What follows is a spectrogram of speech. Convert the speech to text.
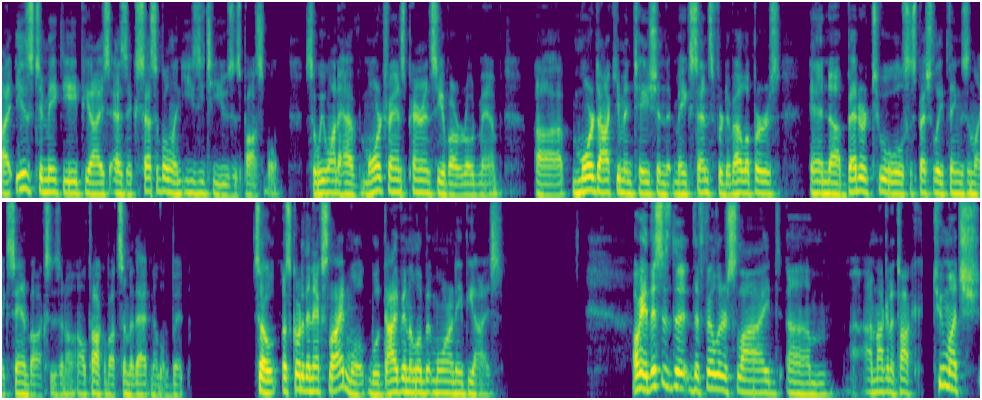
uh, is to make the APIs as accessible and easy to use as possible. So we want to have more transparency of our roadmap uh, more documentation that makes sense for developers, and uh, better tools, especially things in like sandboxes. And I'll, I'll, talk about some of that in a little bit. So let's go to the next slide, and we'll we'll dive in a little bit more on APIs. Okay, this is the the filler slide. Um, I'm not going to talk too much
